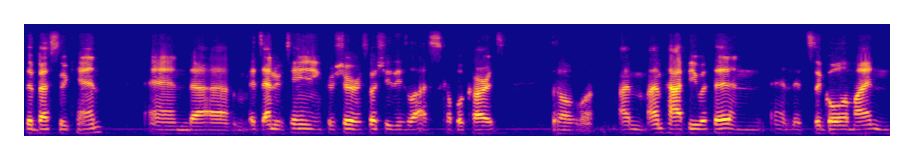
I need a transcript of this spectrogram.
the best they can, and um, it's entertaining for sure, especially these last couple cards. So uh, I'm I'm happy with it, and and it's a goal of mine. And,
